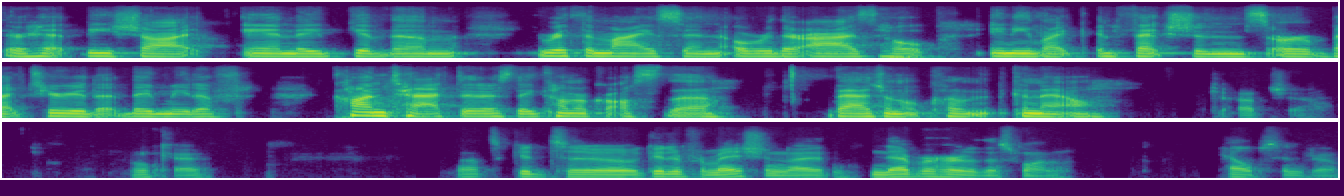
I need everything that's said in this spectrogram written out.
their hep B shot, and they give them erythromycin over their eyes to help any like infections or bacteria that they may have contacted as they come across the vaginal canal. Gotcha. Okay. That's good to good information. I've never heard of this one. HELLP syndrome.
